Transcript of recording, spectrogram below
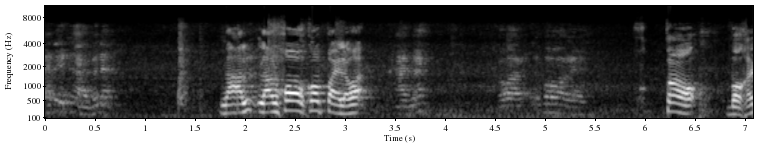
ร้านอื่นถ่ายไหมเนี่ยร้านร้านพ่อก็ไปแล้วอะถ่ายไหมเขาว่าแล้วพ่อว่าไงก็บอกให้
